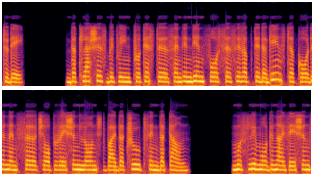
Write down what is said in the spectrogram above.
today. The clashes between protesters and Indian forces erupted against a cordon and search operation launched by the troops in the town. Muslim organizations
